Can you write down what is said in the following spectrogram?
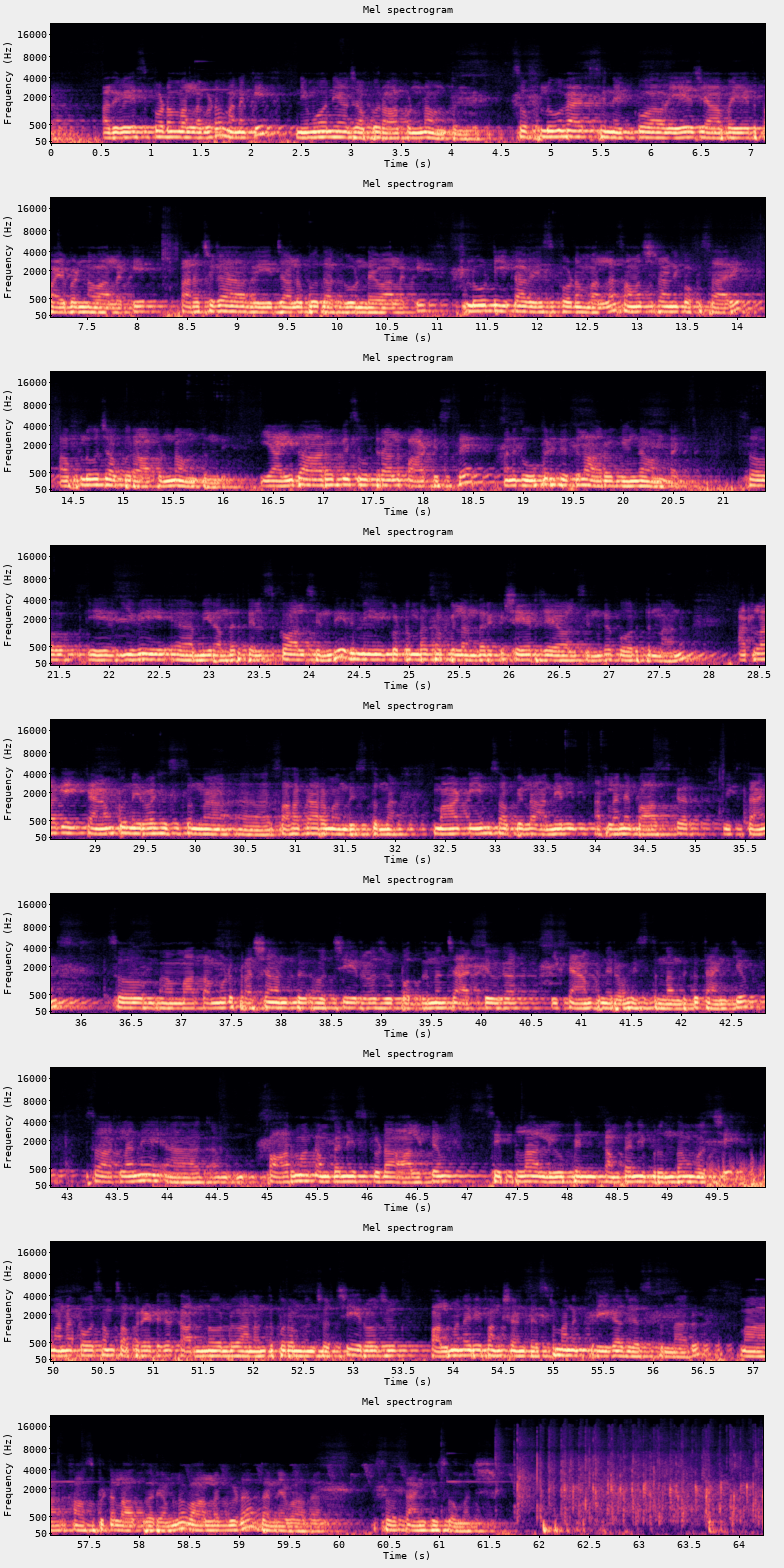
అది వేసుకోవడం వల్ల కూడా మనకి న్యూమోనియా జబ్బు రాకుండా ఉంటుంది. సో ఫ్లూ వ్యాక్సిన్ ఎక్కువ ఏజ్ యాభై ఐదు పైబడిన వాళ్ళకి తరచుగా ఈ జలుబు దగ్గు ఉండే వాళ్ళకి ఫ్లూ టీకా వేసుకోవడం వల్ల సంవత్సరానికి ఒకసారి ఆ ఫ్లూ జబ్బు రాకుండా ఉంటుంది. ఈ ఐదు ఆరోగ్య సూత్రాలు పాటిస్తే మనకు ఊపిరితిత్తులు ఆరోగ్యంగా ఉంటాయి. సో ఈ- ఇవి మీరందరూ తెలుసుకోవాల్సింది ఇది మీ కుటుంబ సభ్యులందరికీ షేర్ చేయవలసిందిగా కోరుతున్నాను. అట్లాగే ఈ క్యాంపు నిర్వహిస్తున్న సహకారం అందిస్తున్న మా టీం సభ్యుల అనిల్ అట్లనే భాస్కర్ మీకు థ్యాంక్స్ సో మా- తమ్ముడు ప్రశాంత్ వచ్చి ఈరోజు పొద్దున్నుంచి యాక్టివ్గా ఈ క్యాంప్ నిర్వహిస్తున్నందుకు థ్యాంక్ యూ సో అట్లానే ఫార్మా కంపెనీస్ కూడా ఆల్కెమ్ సిప్లా ల్యూపిన్ కంపెనీ బృందం వచ్చి మన కోసం సపరేట్గా కర్నూలు అనంతపురం నుంచి వచ్చి ఈరోజు పల్మనరీ ఫంక్షన్ టెస్ట్ మనకు ఫ్రీగా చేస్తున్నారు. మా హాస్పిటల్ ఆధ్వర్యంలో వాళ్ళకు కూడా ధన్యవాదాలు. So thank you so much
